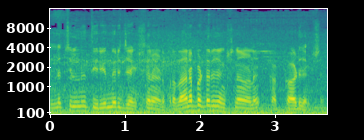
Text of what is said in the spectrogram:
എൻ എച്ചിൽ നിന്ന് തിരിയുന്നൊരു ജംഗ്ഷനാണ് പ്രധാനപ്പെട്ട ഒരു ജംഗ്ഷനാണ് കക്കാട് ജംഗ്ഷൻ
